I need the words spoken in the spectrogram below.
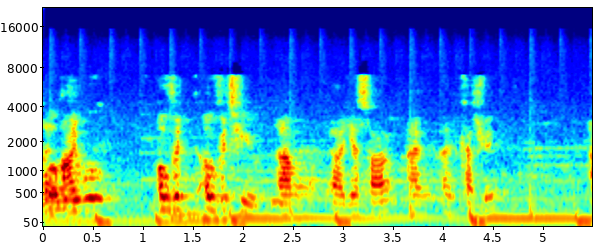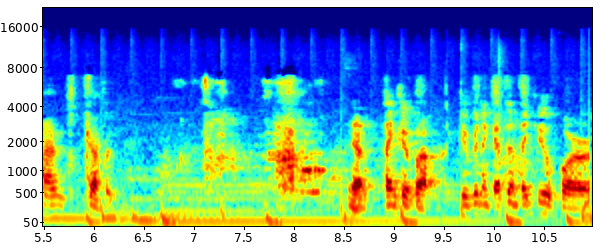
I will, over, over to you, um, uh, Yasar and, and Katrin and Gavin. Yeah, thank you, Pak. Kevin and Katrin, thank you for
